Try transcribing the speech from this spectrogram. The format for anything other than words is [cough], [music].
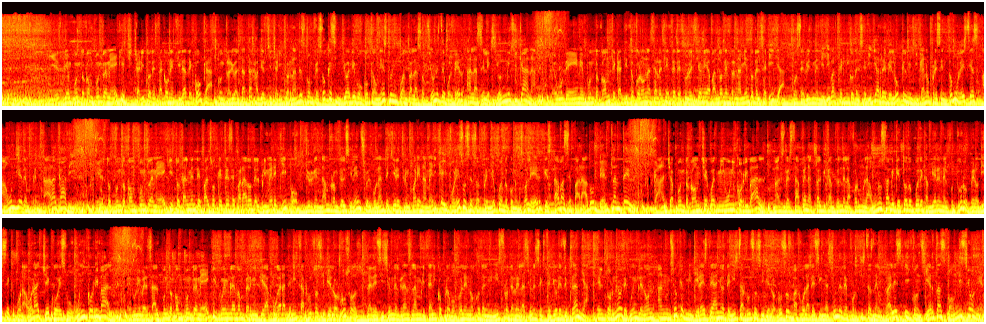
ESPN.com.mx Chicharito destaca honestidad de Coca. Contrario al Tata, Javier Chicharito Hernández confesó que sintió a Diego Coca honesto en cuanto a las opciones de volver a la selección mexicana. UDN.com Tecatito Corona se resiente de su lesión y abandona entrenamiento del Sevilla. José Luis Mendilíbar, técnico del Sevilla, reveló que el mexicano presentó molestias a un día de enfrentar a Cádiz. Esto.com.mx Totalmente falso que esté separado del primer equipo. Jürgen Damm rompió el silencio. El volante quiere triunfar en América y por eso se sorprendió cuando comenzó a leer que estaba separado del plantel. Cancha.com Checo es mi único rival. Max Verstappen, actual bicampeón de la Fórmula 1, sabe que todo puede cambiar en el futuro, pero dice que por ahora Checo es su único rival. El Universal.com.mx Wimbledon permitirá jugar a tenistas rusos y bielorrusos. La decisión del Grand Slam británico provocó el enojo del ministro de Relaciones Exteriores de Ucrania. El torneo de Wimbledon anunció que admitirá este año a tenistas rusos y bielorrusos bajo la designación de deportistas neutrales y con ciertas condiciones.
